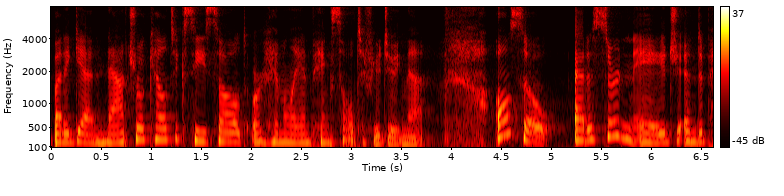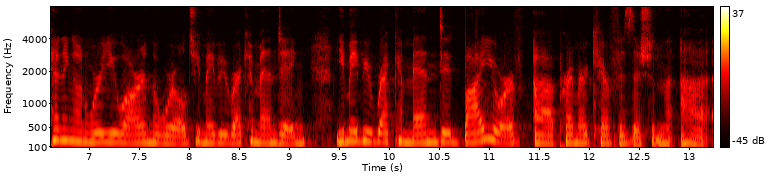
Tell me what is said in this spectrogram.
But again, natural Celtic sea salt or Himalayan pink salt if you're doing that. Also, at a certain age and depending on where you are in the world you may be recommending you may be recommended by your uh, primary care physician uh,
